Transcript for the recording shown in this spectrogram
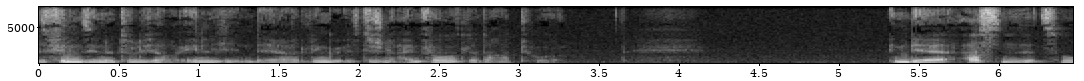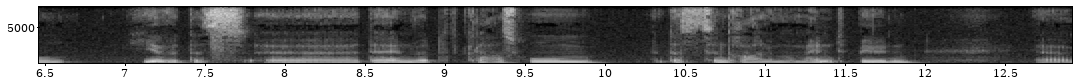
Das finden Sie natürlich auch ähnlich in der linguistischen Einführungsliteratur. In der ersten Sitzung, hier wird das, äh, der wird Classroom das zentrale Moment bilden, äh,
